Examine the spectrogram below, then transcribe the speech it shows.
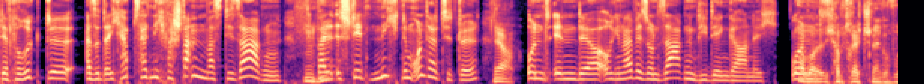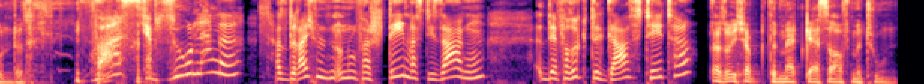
der verrückte, also ich hab's halt nicht verstanden, was die sagen. Weil es steht nicht im Untertitel. Ja, Und in der Originalversion sagen die den gar nicht. Und aber ich hab's recht schnell gewundert. Was? Ich habe so lange. Also 30 Minuten und nur verstehen, was die sagen. Der verrückte Gastäter? Also ich habe The Mad Gasser of Mattoon.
